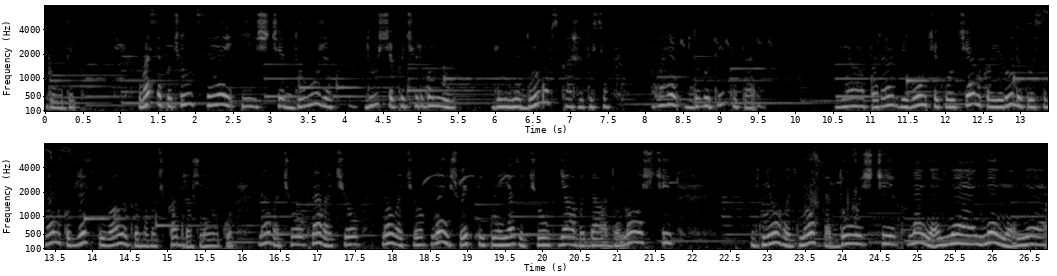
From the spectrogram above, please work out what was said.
Рудик. Вася почув це і ще дуже дужче почервонів. Він і не думав скаржитися, але доведи тепер. На перерві Вовчик Вовченко і Рудик Лисовенко вже співали про новачка дражнилку. Новачок, новачок, новачок, ну і швидкий на язичок, ябеда донощик, в нього з носа дощик, не-не-не, не-не-не.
